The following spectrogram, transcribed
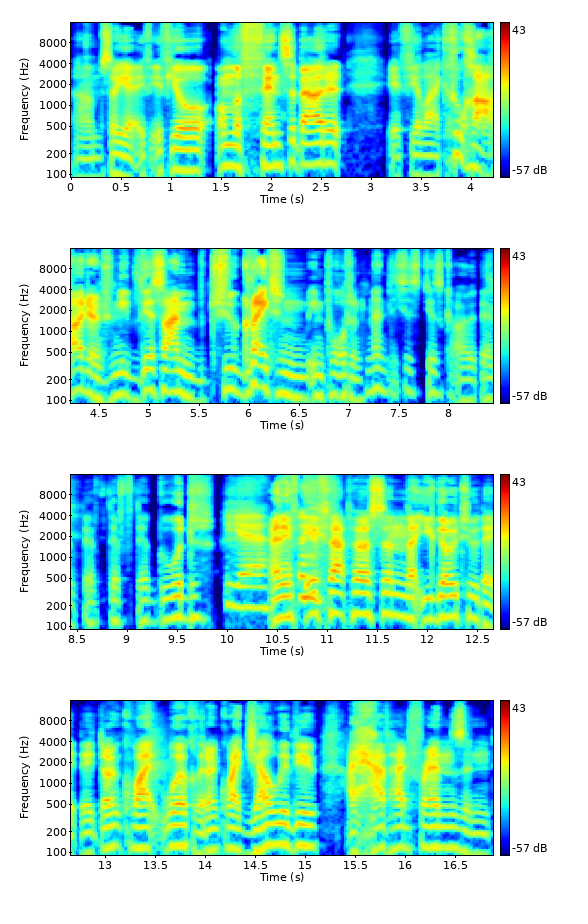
Um, so yeah, if if you're on the fence about it, if you're like, hoo ha, I don't need this, I'm too great and important, no, just just go. They're they're they're, they're good. Yeah. And if, if that person that you go to, they, they don't quite work or they don't quite gel with you, I have had friends and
